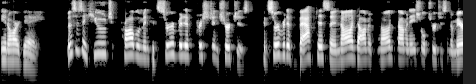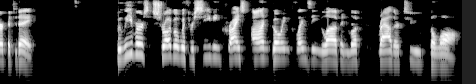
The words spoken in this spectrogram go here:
in our day. This is a huge problem in conservative Christian churches, conservative Baptists, and non denominational churches in America today. Believers struggle with receiving Christ's ongoing cleansing love and look rather to the law.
